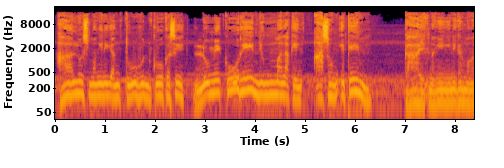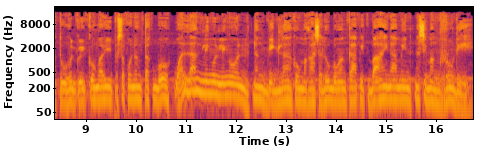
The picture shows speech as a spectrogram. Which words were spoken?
Halos manginig ang tuhod ko kasi lumiko rin yung malaking asong itim. Kahit nanginginig ang mga tuhod ko'y kumaripas ako ng takbo, walang lingon-lingon nang bigla kong makasalubong ang kapitbahay namin na si Mang Rudy.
